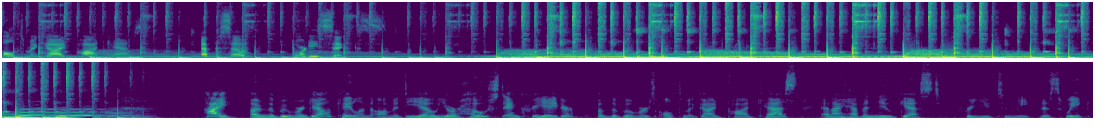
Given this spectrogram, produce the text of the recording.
Ultimate Guide Podcast, episode 46. Hi, I'm the Boomer Gal, Kaylin Amadio, your host and creator of the Boomer's Ultimate Guide podcast, and I have a new guest for you to meet this week.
